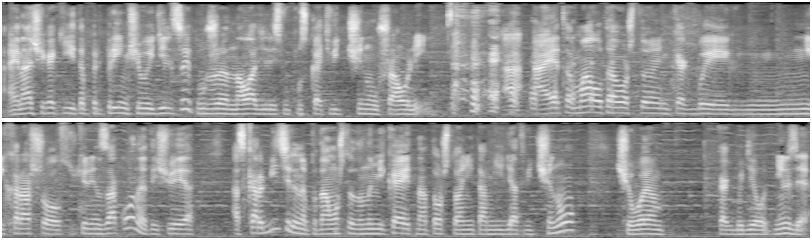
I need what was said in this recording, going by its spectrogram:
А иначе какие-то предприимчивые дельцы тут же наладились выпускать ветчину Шаолинь. А, а это мало того, что как бы нехорошо с точки зрения закона, это еще и оскорбительно, потому что это намекает на то, что они там едят ветчину, чего им как бы делать нельзя.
